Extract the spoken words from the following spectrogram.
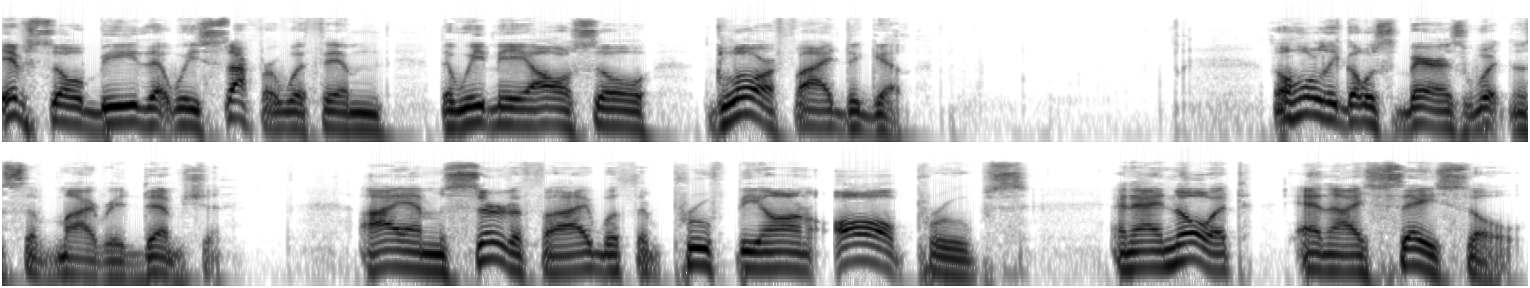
if so be that we suffer with him, that we may also glorified together. The Holy Ghost bears witness of my redemption. I am certified with the proof beyond all proofs, and I know it, and I say so.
